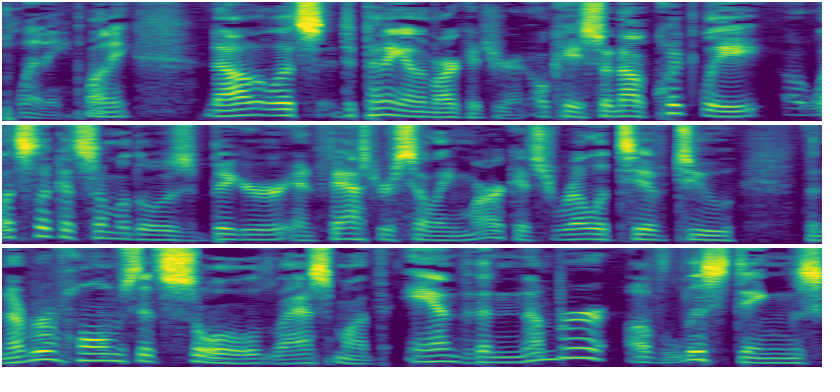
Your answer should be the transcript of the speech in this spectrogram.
plenty. Plenty. Now let's, depending on the market you're in. Okay, so now quickly, uh, let's look at some of those bigger and faster selling markets relative to the number of homes that sold last month and the number of listings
